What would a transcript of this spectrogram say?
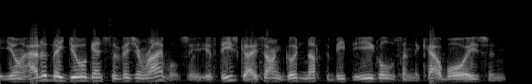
you know, how did they do against division rivals? If these guys aren't good enough to beat the Eagles and the Cowboys, and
